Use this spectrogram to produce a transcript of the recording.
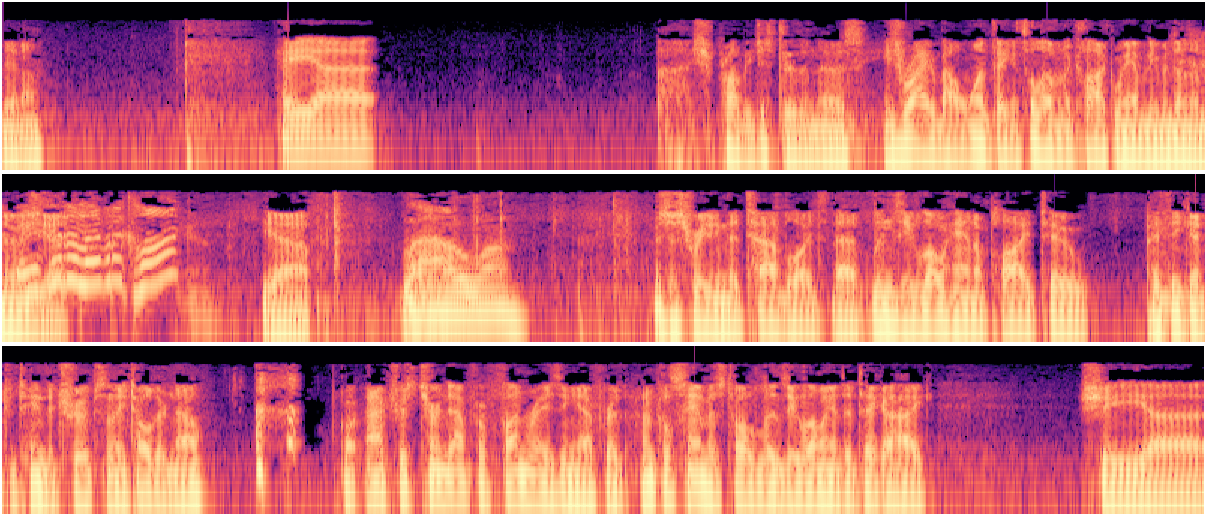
You know. Hey, uh, I should probably just do the news. He's right about one thing. It's 11 o'clock and we haven't even done the news Is yet. it 11 o'clock? Yeah. Wow. 1101. I was just reading the tabloids that Lindsay Lohan applied to, I think, entertain the troops, and they told her no. or actress turned down for fundraising effort. Uncle Sam has told Lindsay Lohan to take a hike. She uh,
